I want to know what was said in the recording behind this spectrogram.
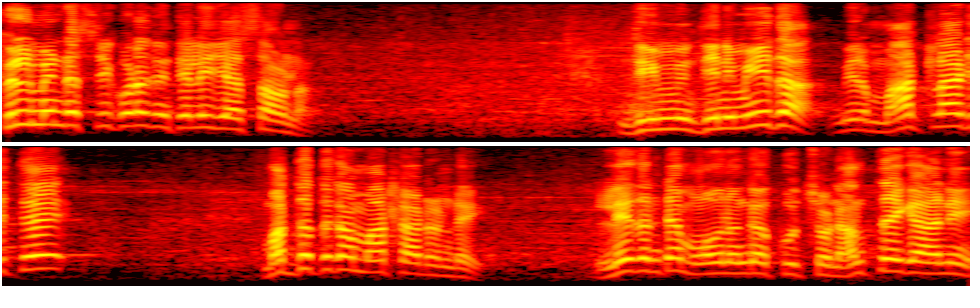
ఫిల్మ్ ఇండస్ట్రీ కూడా నేను తెలియజేస్తా ఉన్నా. దీని దీని మీద మీరు మాట్లాడితే మద్దతుగా మాట్లాడండి. లేదంటే మౌనంగా కూర్చోండి. అంతేగాని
